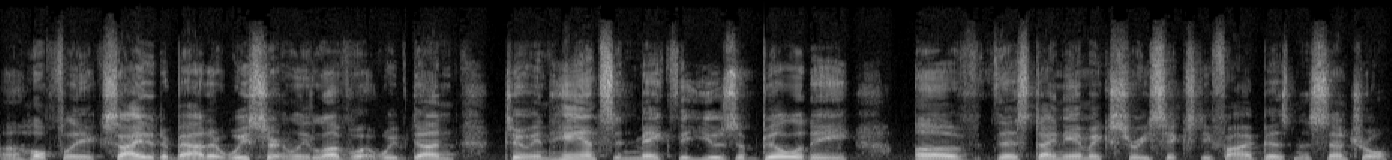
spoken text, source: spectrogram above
uh, hopefully excited about it. We certainly love what we've done to enhance and make the usability of this Dynamics 365 Business Central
